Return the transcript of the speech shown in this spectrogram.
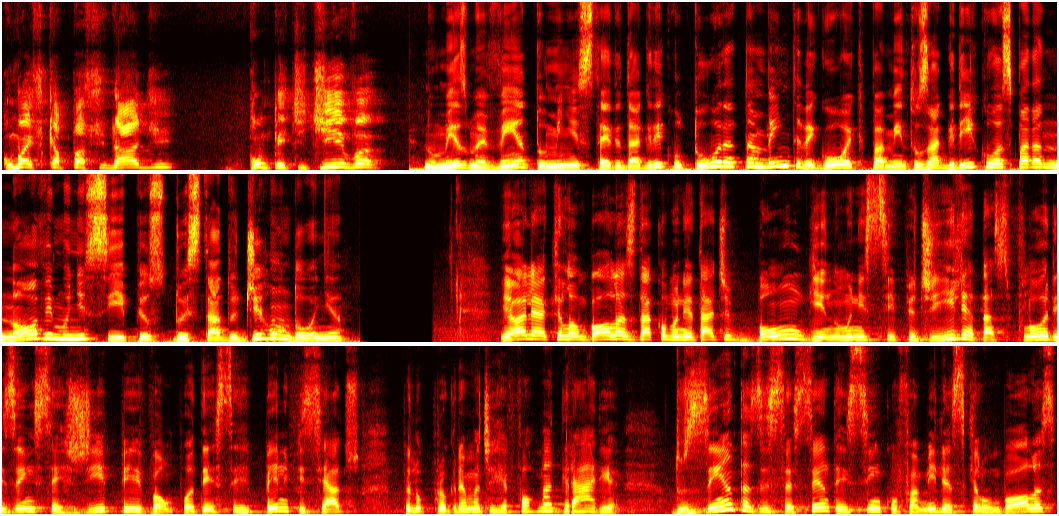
com mais capacidade competitiva. No mesmo evento, o Ministério da Agricultura também entregou equipamentos agrícolas para nove municípios do estado de Rondônia. E olha, quilombolas da comunidade Bong, no município de Ilha das Flores, em Sergipe, vão poder ser beneficiados pelo programa de reforma agrária. 265 famílias quilombolas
